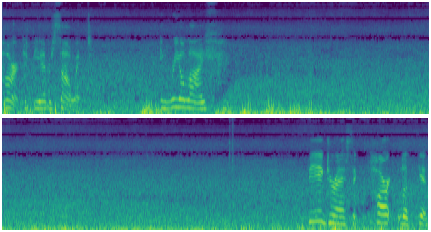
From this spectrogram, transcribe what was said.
Park if you ever saw it in real life. Big Jurassic Park looking.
